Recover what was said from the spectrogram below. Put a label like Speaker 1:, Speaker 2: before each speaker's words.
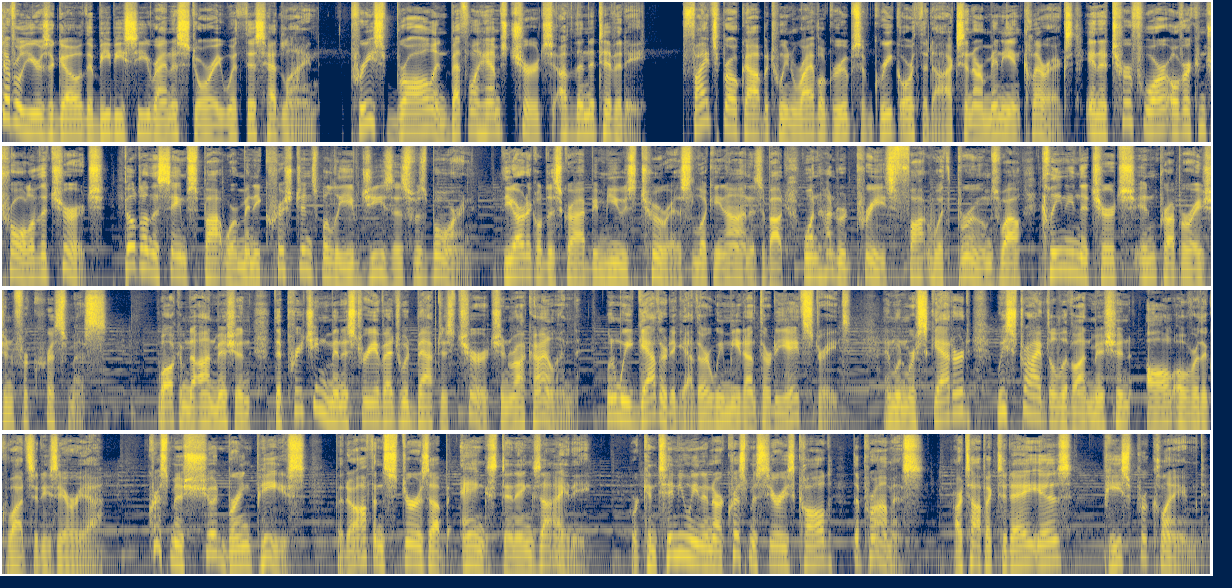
Speaker 1: Several years ago, the BBC ran a story with this headline Priests Brawl in Bethlehem's Church of the Nativity. Fights broke out between rival groups of Greek Orthodox and Armenian clerics in a turf war over control of the church, built on the same spot where many Christians believe Jesus was born. The article described bemused tourists looking on as about 100 priests fought with brooms while cleaning the church in preparation for Christmas. Welcome to On Mission, the preaching ministry of Edgewood Baptist Church in Rock Island. When we gather together, we meet on 38th Street. And when we're scattered, we strive to live on mission all over the Quad Cities area. Christmas should bring peace, but it often stirs up angst and anxiety. We're continuing in our Christmas series called The Promise. Our topic today is Peace Proclaimed.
